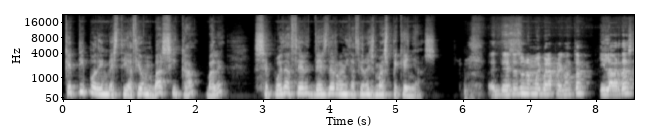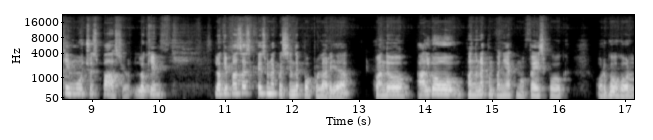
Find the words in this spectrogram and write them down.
¿qué tipo de investigación básica, ¿vale? Se puede hacer desde organizaciones más pequeñas. Esa es una muy buena pregunta y la verdad es que hay mucho espacio. Lo que, lo que pasa es que es una cuestión de popularidad. Cuando algo, cuando una compañía como Facebook o Google,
